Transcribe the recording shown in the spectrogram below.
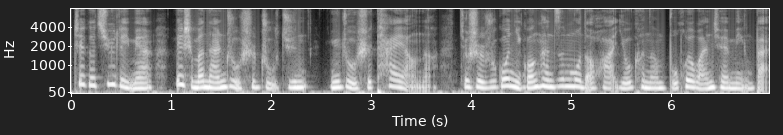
这个剧里面为什么男主是主君，女主是太阳呢？就是如果你光看字幕的话，有可能不会完全明白。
